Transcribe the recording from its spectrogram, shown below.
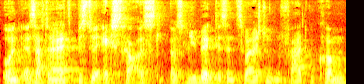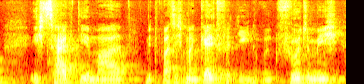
Und er sagt dann, jetzt bist du extra aus, aus Lübeck, das sind zwei Stunden Fahrt gekommen. Ich zeige dir mal, mit was ich mein Geld verdiene. Und führte mich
